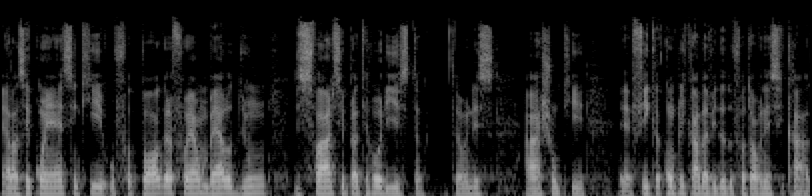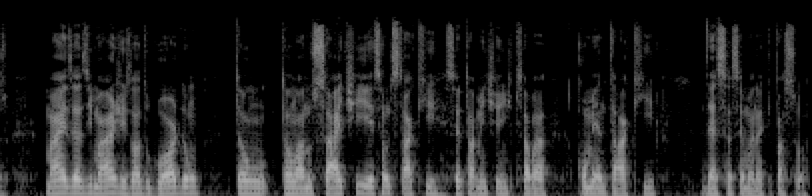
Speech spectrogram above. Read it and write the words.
Elas reconhecem que o fotógrafo é um belo de um disfarce para terrorista. Então eles acham que é, fica complicada a vida do fotógrafo nesse caso. Mas as imagens lá do Gordon estão lá no site e esse é um destaque que certamente a gente precisava comentar aqui dessa semana que passou.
